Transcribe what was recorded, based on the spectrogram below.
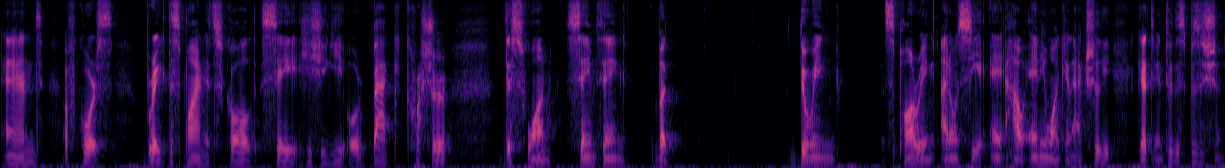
and of course break the spine. It's called Sei Hishigi or back crusher. This one, same thing, but doing sparring, I don't see how anyone can actually get into this position.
